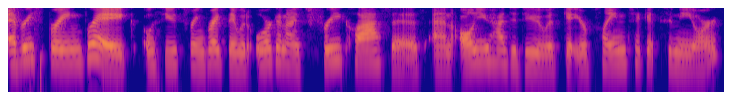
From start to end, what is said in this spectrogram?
every spring break, OCU spring break, they would organize free classes, and all you had to do was get your plane ticket to New York,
